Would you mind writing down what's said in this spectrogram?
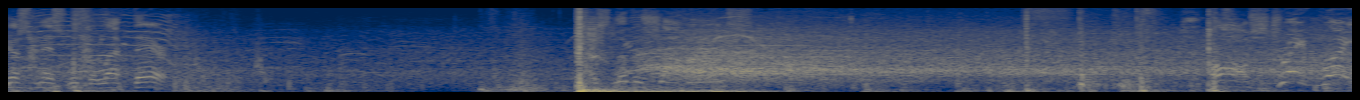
Just missed with the left there. Nice liver shot lands. Oh, straight right.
